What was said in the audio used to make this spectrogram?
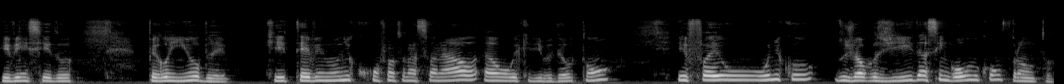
e vencido pelo Nubli, que teve um único confronto nacional, é o equilíbrio deu tom e foi o único dos jogos de ida sem gol no confronto.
